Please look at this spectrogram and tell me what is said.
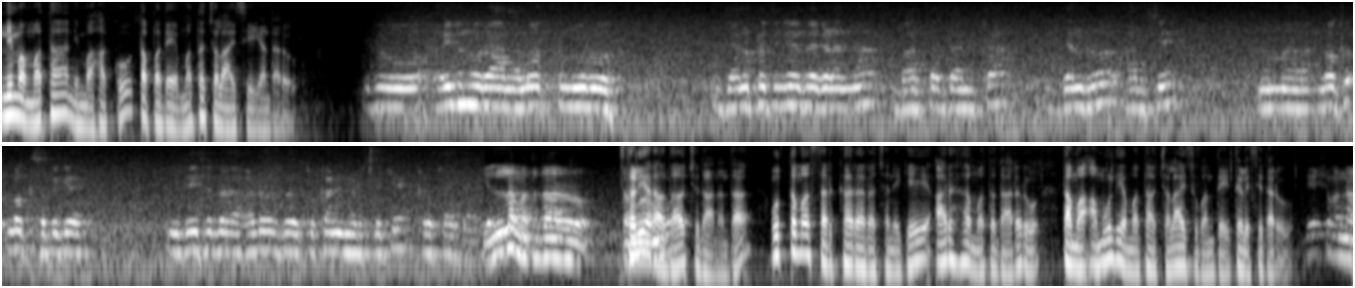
ನಿಮ್ಮ ಮತ ನಿಮ್ಮ ಹಕ್ಕು ತಪ್ಪದೆ ಮತ ಚಲಾಯಿಸಿ ಎಂದರು. ಇದು ಐದುನೂರ ನಲವತ್ತ್ಮೂರು ಜನಪ್ರತಿನಿಧಿಗಳನ್ನು ಭಾರತದಂತ ಜನರು ಆರಿಸಿ ನಮ್ಮ ಲೋಕ ಲೋಕಸಭೆಗೆ ಈ ದೇಶದ ಆಡಳಿತ ಚುಕ್ಕಾಣಿ ನಡೆಸಲಿಕ್ಕೆ ಕಳಿಸ್ತಾ ಇದ್ದಾರೆ. ಎಲ್ಲ ಮತದಾರರು ಸ್ಥಳೀಯರಾದ ಚಿದಾನಂದ ಉತ್ತಮ ಸರ್ಕಾರ ರಚನೆಗೆ ಅರ್ಹ ಮತದಾರರು ತಮ್ಮ ಅಮೂಲ್ಯ ಮತ ಚಲಾಯಿಸುವಂತೆ ತಿಳಿಸಿದರು. ದೇಶವನ್ನು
